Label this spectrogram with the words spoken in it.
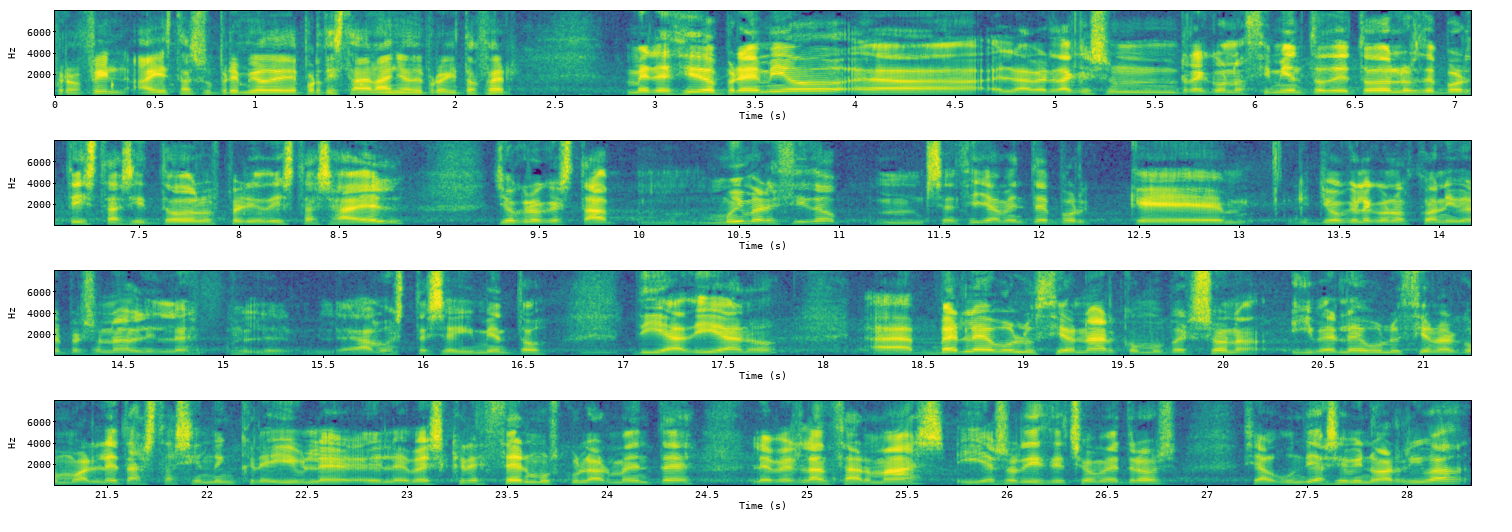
Pero en fin, ahí está su premio de Deportista del Año del Proyecto FER. Merecido premio, la verdad que es un reconocimiento de todos los deportistas y todos los periodistas a él. Yo creo que está muy merecido, mm, sencillamente porque yo que le conozco a nivel personal y le, hago este seguimiento día a día, ¿no? verle evolucionar como persona y verle evolucionar como atleta está siendo increíble. Eh, le ves crecer muscularmente, le ves lanzar más y esos 18 metros, si algún día se vino arriba,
